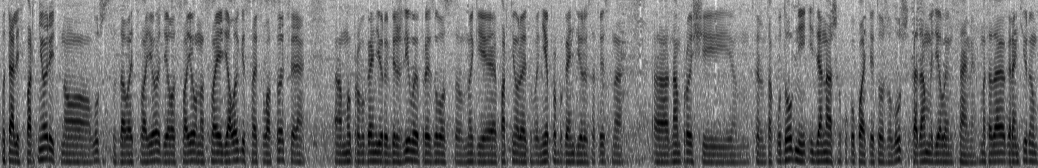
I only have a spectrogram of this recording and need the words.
пытались партнерить, но лучше создавать свое, делать свое. У нас своя идеология, своя философия. Мы пропагандируем бережливое производство. Многие партнеры этого не пропагандируют. Соответственно, нам проще и, скажем так, удобнее и для наших покупателей тоже лучше, когда мы делаем сами. Мы тогда гарантируем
